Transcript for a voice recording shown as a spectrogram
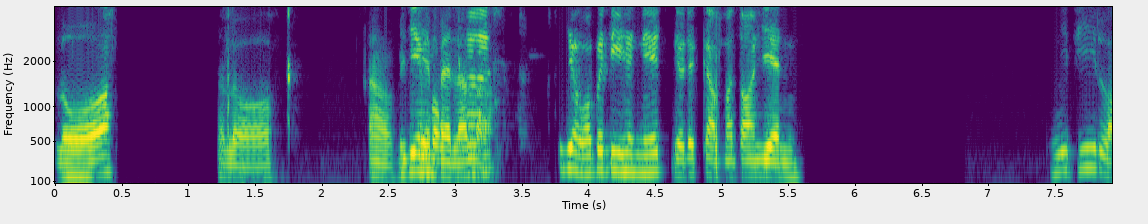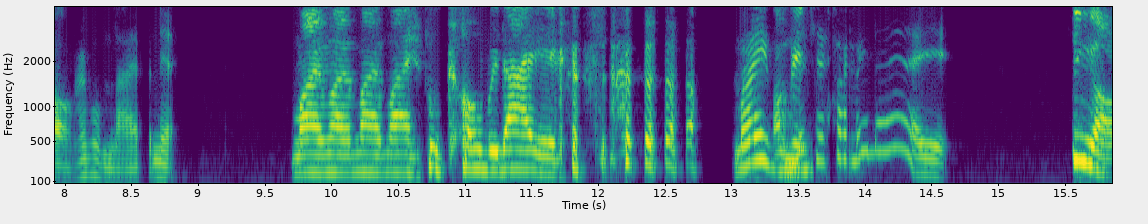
โหลฮัลโหลอ้าวพี่พี่เจเจมมส์ส์ไปแล้วบอกเหรว่าอพี่บอกว่าไปตีเทนนิส เดี๋ยวจะกลับมาตอนเย็น นี่พี่หลอกให้ผมไลฟ์ปะเนี่ย ไม่ไม่ไม่ไม่เข้าไม่ได้เอง ไม่ผเอามผิด ไม่ใช่เข้าไม่ได้ จริงเหรอ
